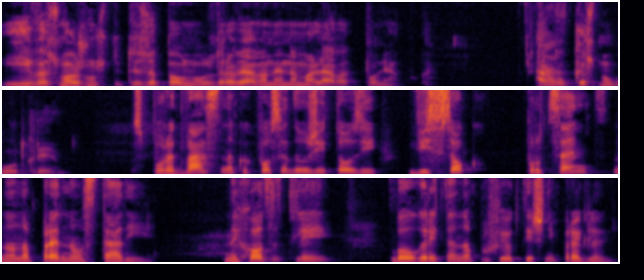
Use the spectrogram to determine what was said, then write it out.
И възможностите за пълно оздравяване намаляват понякога. Ако а, късно го открием. Според вас на какво се дължи този висок процент на напреднал стадий? Не ходят ли българите на профилактични прегледи?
